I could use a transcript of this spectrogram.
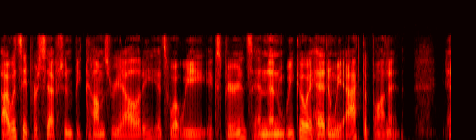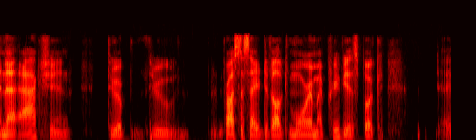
I would say perception becomes reality. It's what we experience, and then we go ahead and we act upon it. And that action, through a, through the process I developed more in my previous book, uh,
